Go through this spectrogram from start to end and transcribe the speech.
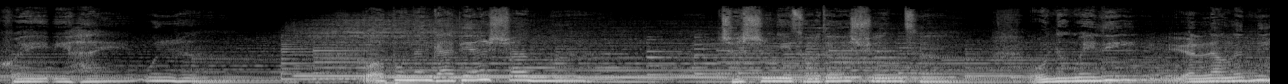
回忆还温热。我不能改变什么，这是你做的选择，无能为力。原谅了你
